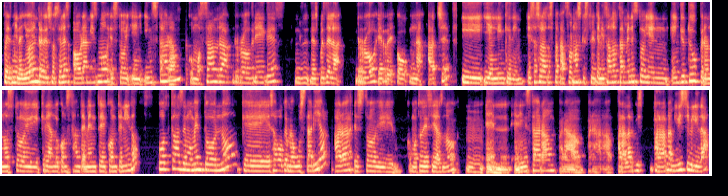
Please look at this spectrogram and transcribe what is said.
Pues mira, yo en redes sociales ahora mismo estoy en Instagram como Sandra Rodríguez, después de la RO, R o una H, y, en LinkedIn. Esas son las dos plataformas que estoy utilizando. También estoy en, en YouTube, pero no estoy creando constantemente contenido. Podcast de momento no, que es algo que me gustaría. Ahora estoy, como tú decías, ¿no? Mm, en, en Instagram para, para, para, dar, para darme mi visibilidad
